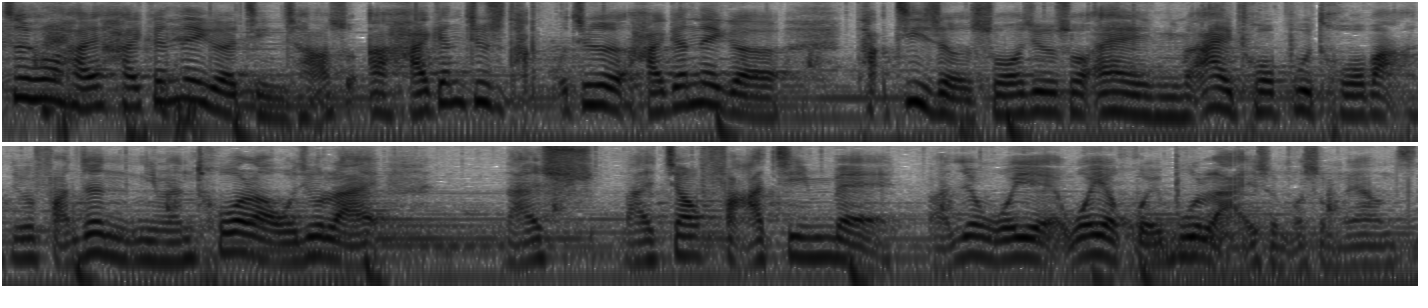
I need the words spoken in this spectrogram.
最后还还跟那个警察说啊，还跟就是他就是还跟那个他记者说，就是说，哎，你们爱拖不拖吧，就反正你们拖了，我就来来来交罚金呗，反正我也我也回不来，什么什么样子，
